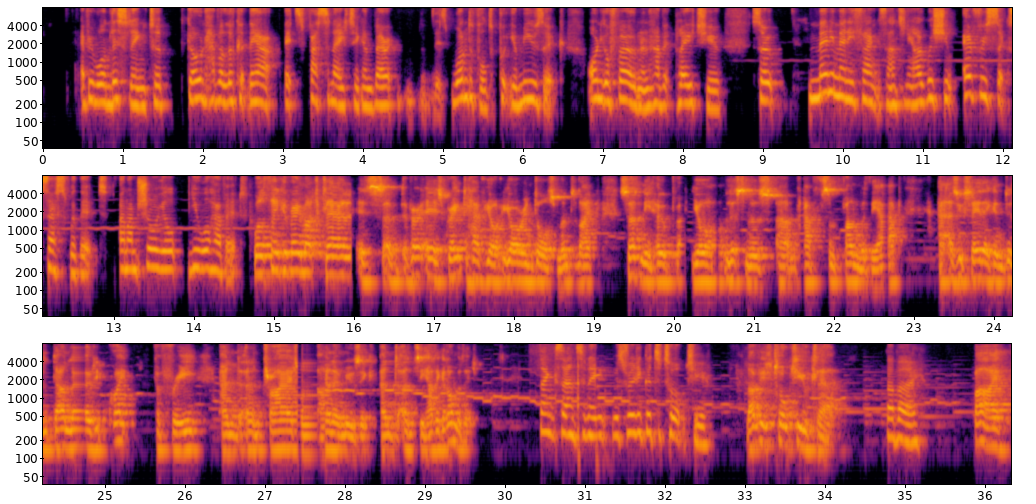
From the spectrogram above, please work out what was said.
everyone listening to go and have a look at the app. It's fascinating and very, it's wonderful to put your music on your phone and have it play to you. So Many, many thanks, Anthony. I wish you every success with it, and I'm sure you'll you will have it. Well, thank you very much, Claire. It's uh, very, it's great to have your your endorsement, and I certainly hope your listeners um, have some fun with the app. As you say, they can download it quite for free and and try it on piano music and and see how they get on with it. Thanks, Anthony. It was really good to talk to you. Lovely to talk to you, Claire. Bye-bye. Bye.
